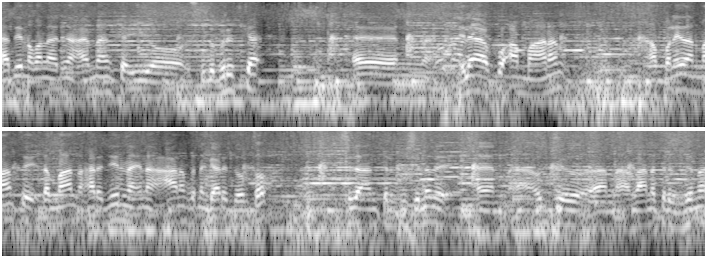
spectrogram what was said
Haddii noqon lahaa dhinaca ammaanka iyo isku dabaridka ilaaha ku ammaanan hambalyadan maanta dhammaan. Waxaan rajaynaynaa inaa caalamka dhan gaari doonto. Sida aan telefishinada u jeedo aan aqaano telefishinna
